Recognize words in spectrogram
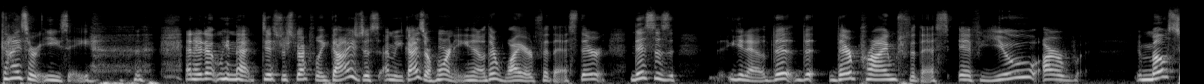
guys are easy. and I don't mean that disrespectfully. Guys just I mean guys are horny, you know, they're wired for this. They're this is you know, the, the they're primed for this. If you are most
